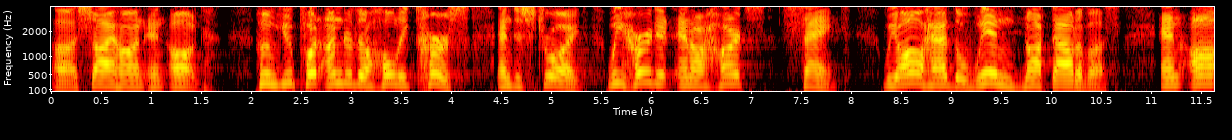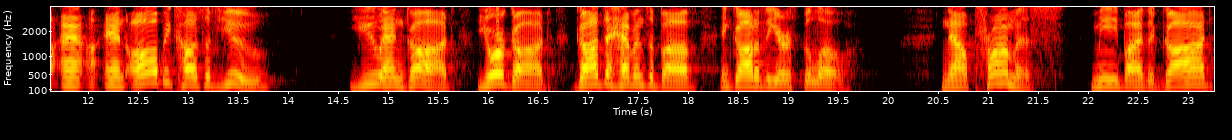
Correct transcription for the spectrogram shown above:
uh, Sihon and Og, whom you put under the holy curse and destroyed. We heard it and our hearts sank. We all had the wind knocked out of us. And all, and all because of you, you and God, your God, God the heavens above and God of the earth below. Now promise me by the God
